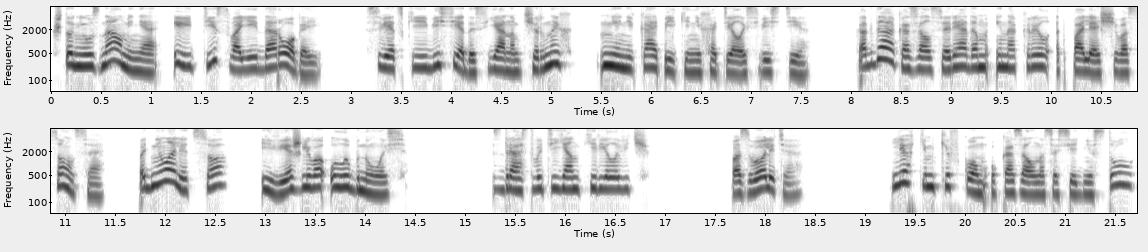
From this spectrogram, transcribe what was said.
что не узнал меня и идти своей дорогой. Светские беседы с Яном Черных мне ни капельки не хотелось вести. Когда оказался рядом и накрыл от палящего солнца, подняла лицо и вежливо улыбнулась. «Здравствуйте, Ян Кириллович». «Позволите?» Легким кивком указал на соседний стул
